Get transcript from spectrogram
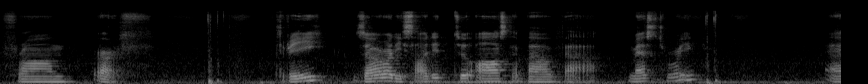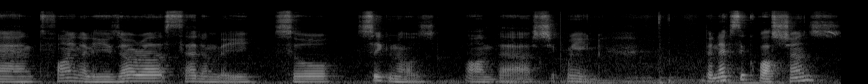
from Earth. Three, Zara decided to ask about the mystery. And finally, Zara suddenly saw signals on the screen. The next questions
